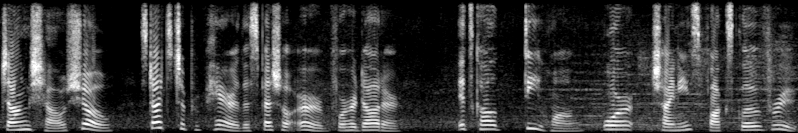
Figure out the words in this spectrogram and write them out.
Zhang Xiaoshou starts to prepare the special herb for her daughter. It's called dihuang, or Chinese foxglove root.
